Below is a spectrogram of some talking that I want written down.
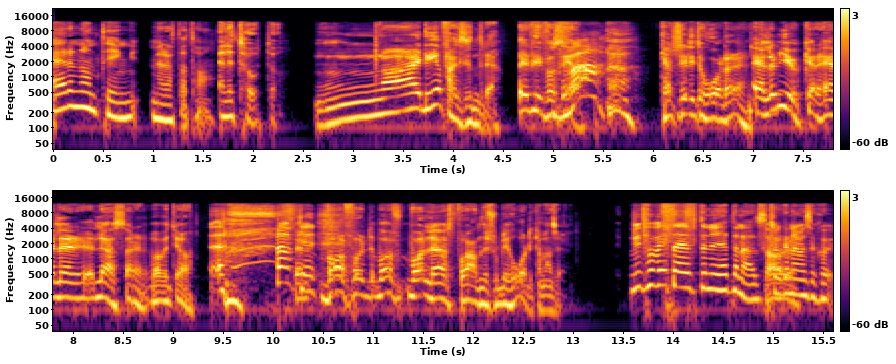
Är det någonting med Ratata? Eller Toto? Mm, nej, det är faktiskt inte det. Eh, Vi får se. Va? Ja. Kanske lite hårdare, eller mjukare, eller lösare. Vad vet jag. Okej. Var, får, var, var löst får Anders att bli hård kan man säga. Vi får veta efter nyheterna. Så klockan närmar sig sju.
